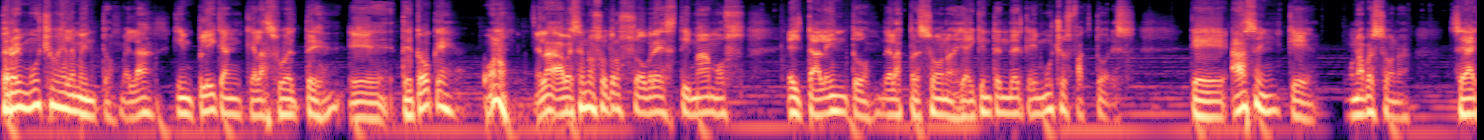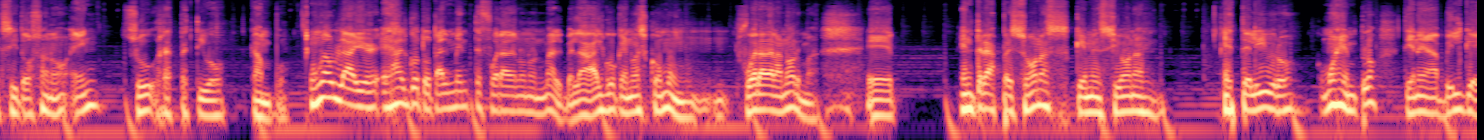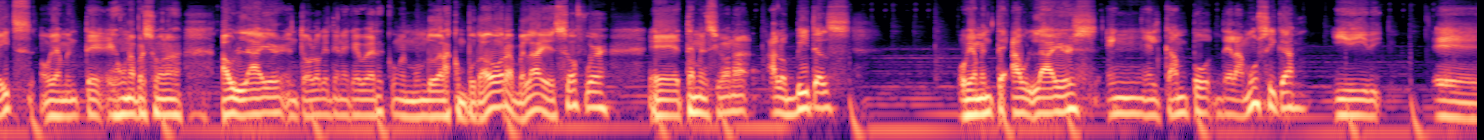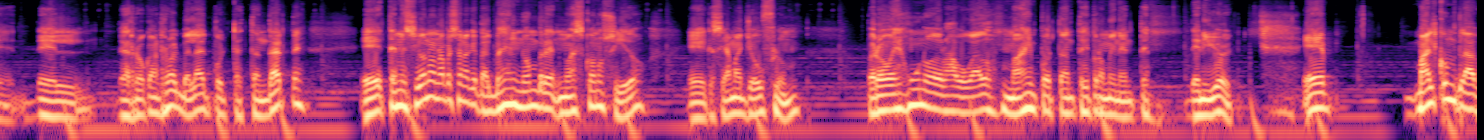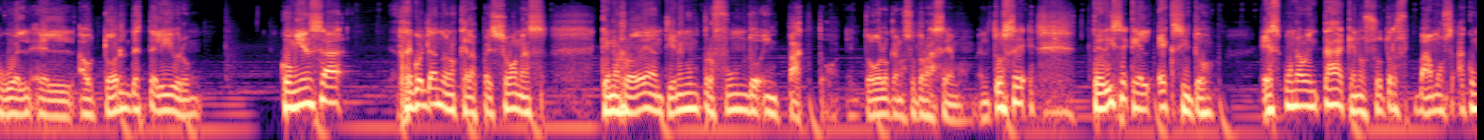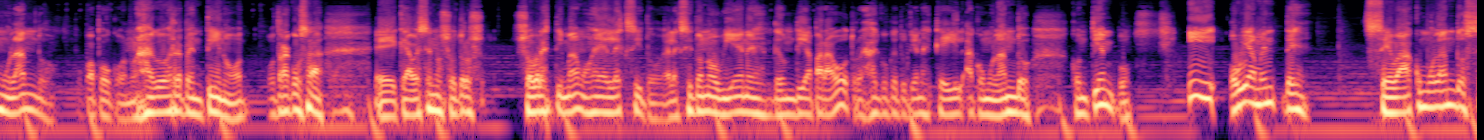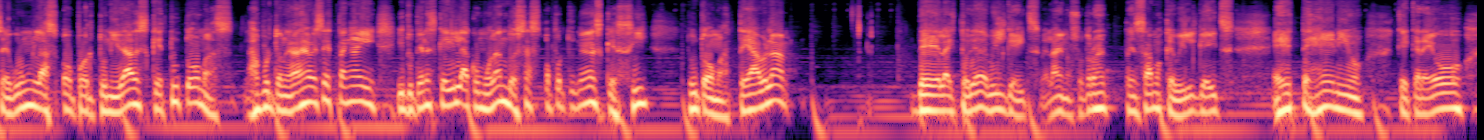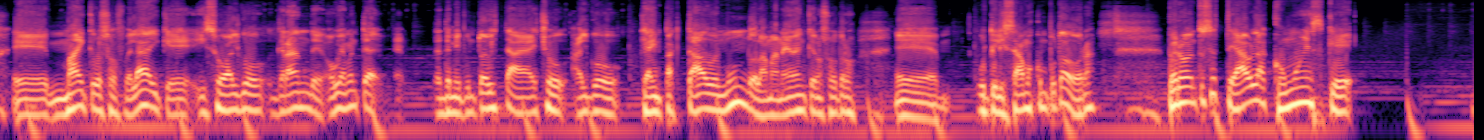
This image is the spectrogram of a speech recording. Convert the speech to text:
pero hay muchos elementos, ¿verdad? Que implican que la suerte eh, te toque o no. A veces nosotros sobreestimamos el talento de las personas y hay que entender que hay muchos factores que hacen que una persona sea exitosa o no en su respectivo campo. Un outlier es algo totalmente fuera de lo normal, ¿verdad? Algo que no es común, fuera de la norma. Eh, entre las personas que mencionan este libro, como ejemplo, tiene a Bill Gates, obviamente es una persona outlier en todo lo que tiene que ver con el mundo de las computadoras, ¿verdad? Y el software. Eh, te menciona a los Beatles, obviamente outliers en el campo de la música y eh, del, rock and roll, ¿verdad? El portaestandarte. Eh, te menciona una persona que tal vez el nombre no es conocido, que se llama Joe Flum, pero es uno de los abogados más importantes y prominentes de New York. Malcolm Gladwell, el autor de este libro, comienza recordándonos que las personas que nos rodean tienen un profundo impacto en todo lo que nosotros hacemos. Entonces, te dice que el éxito es una ventaja que nosotros vamos acumulando poco a poco, no es algo repentino. Otra cosa eh, que a veces nosotros sobreestimamos es el éxito. El éxito no viene de un día para otro, es algo que tú tienes que ir acumulando con tiempo. Y obviamente se va acumulando según las oportunidades que tú tomas. Las oportunidades a veces están ahí y tú tienes que ir acumulando esas oportunidades que sí tú tomas. Te habla de la historia de Bill Gates, ¿verdad? Y nosotros pensamos que Bill Gates es este genio que creó eh, Microsoft, ¿verdad? Y que hizo algo grande. Obviamente, eh, desde mi punto de vista, ha hecho algo que ha impactado el mundo, la manera en que nosotros eh, utilizamos computadoras. Pero entonces te habla cómo es que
